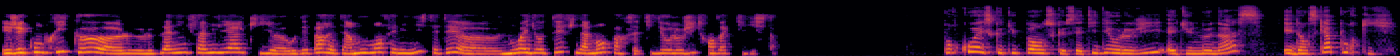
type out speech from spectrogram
Et j'ai compris que euh, le, planning familial, qui euh, au départ était un mouvement féministe, était euh, noyauté finalement par cette idéologie transactiviste. Pourquoi est-ce que tu penses que cette idéologie est une menace et dans ce cas pour qui?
